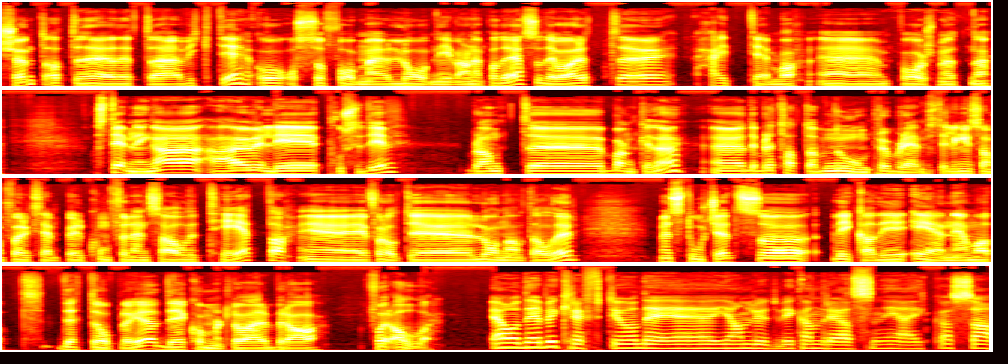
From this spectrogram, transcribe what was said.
skjønt at dette er viktig, og også få med långiverne på det. Så det var et heit tema på årsmøtene. Stemninga er veldig positiv blant uh, bankene. Uh, det ble tatt opp noen problemstillinger som f.eks. konfidensialitet da, i forhold til låneavtaler. Men stort sett så virka de enige om at dette opplegget det kommer til å være bra for alle. Ja, og det bekrefter jo det Jan Ludvig Andreassen i Eika sa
